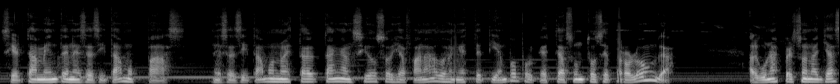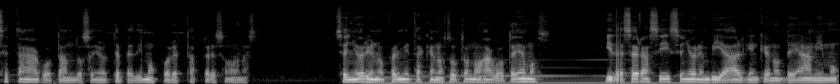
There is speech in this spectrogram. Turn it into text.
Ciertamente necesitamos paz, necesitamos no estar tan ansiosos y afanados en este tiempo porque este asunto se prolonga. Algunas personas ya se están agotando, Señor, te pedimos por estas personas. Señor, y no permitas que nosotros nos agotemos, y de ser así, Señor, envía a alguien que nos dé ánimo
